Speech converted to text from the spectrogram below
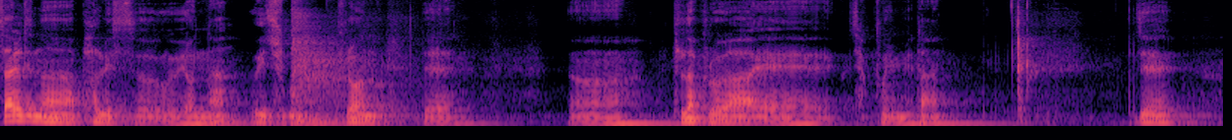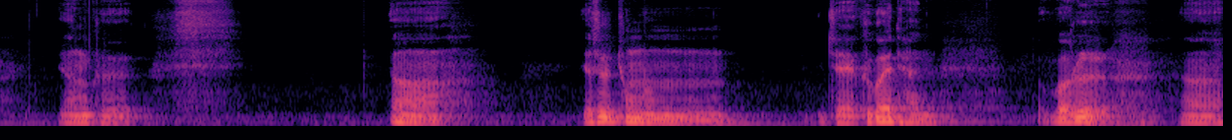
살디나 팔리스였나? 의 죽음. 그런, 이제, 어, 들라크루아의 그 작품입니다. 이제, 이런 그, 어, 예술 평론, 이제 그거에 대한 거를, 어,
